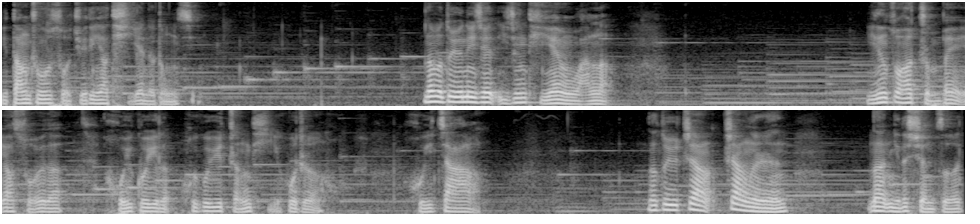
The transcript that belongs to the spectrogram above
你当初所决定要体验的东西，那么对于那些已经体验完了、已经做好准备要所谓的回归了、回归于整体或者回家了，那对于这样这样的人，那你的选择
